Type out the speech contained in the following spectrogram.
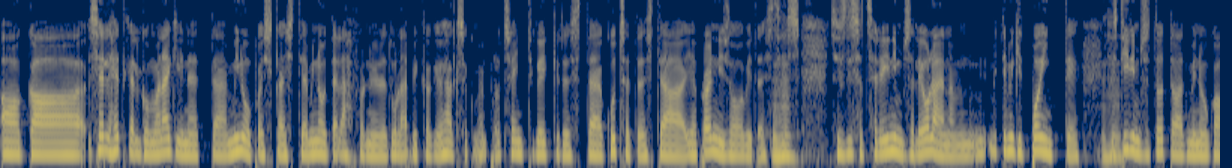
aga sel hetkel, kui ma nägin, et äh, minu postkasti ja minu telefonile tuleb ikkagi üheksakümmend protsenti kõikidest äh, kutsetest ja, ja bronnisoovidest mm, -hmm. siis, siis lihtsalt sellel inimesel ei ole enam mitte mingit pointi mm, -hmm. sest inimesed võtavad minuga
